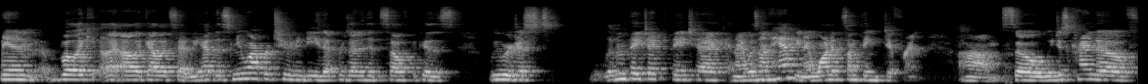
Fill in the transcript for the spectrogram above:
and, but like, uh, like Alex said, we had this new opportunity that presented itself because we were just living paycheck to paycheck and I was unhappy and I wanted something different. Um, so we just kind of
